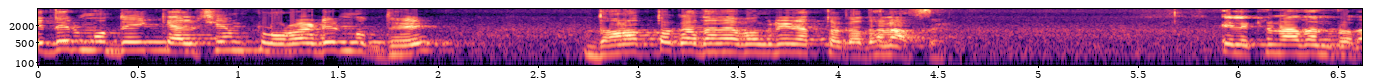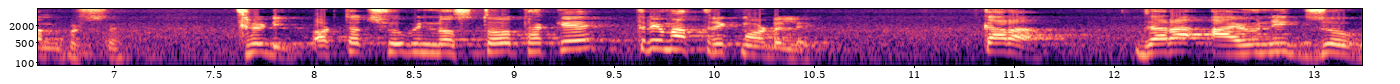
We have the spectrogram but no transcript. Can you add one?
এদের মধ্যে ক্যালসিয়াম ক্লোরাইডের মধ্যে ধনাত্মক আধান এবং ঋণাত্মক আধান আছে। ইলেকট্রন আদান প্রদান করছে। থ্রিডি অর্থাৎ সুবিন্যস্ত থাকে ত্রিমাত্রিক মডেলে কারা? যারা আয়নিক যৌগ,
